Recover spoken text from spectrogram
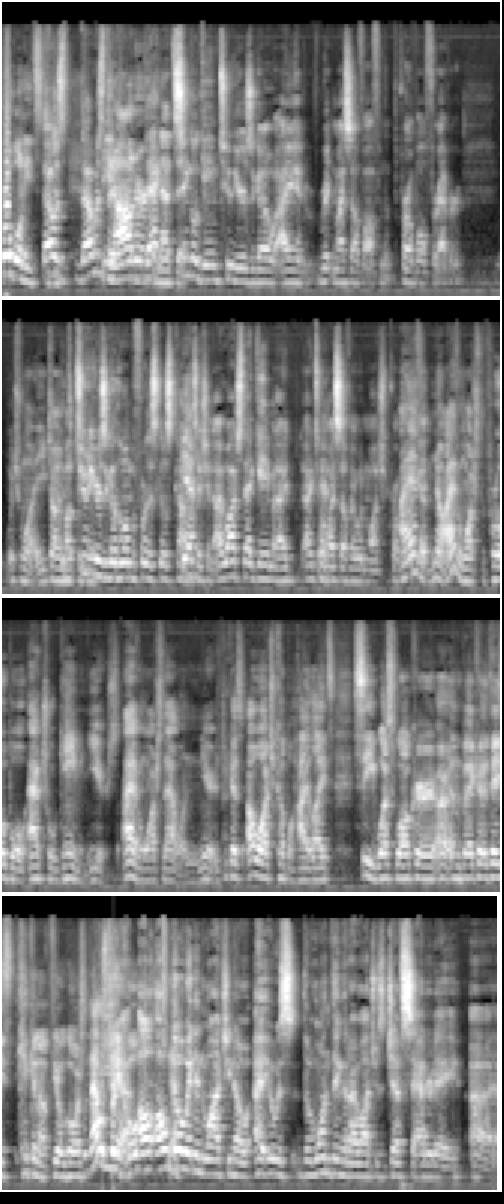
Pro Bowl needs to That was that was be the, an honor, That and that's it. single game two years ago, I had written myself off from the Pro Bowl forever. Which one? Are you talking about the two game? years ago, the one before the skills competition. I watched that game and I I told Yeah. myself I wouldn't watch the Pro Bowl I haven't again. no, I haven't watched the Pro Bowl actual game in years. I haven't watched that one in years because I'll watch a couple highlights, see Wes Welker or in the back of the days kicking a field goal or something. That was pretty yeah, cool. I'll, I'll Yeah. go in and watch. You know, I, it was the one thing that I watched was Jeff Saturday, uh,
